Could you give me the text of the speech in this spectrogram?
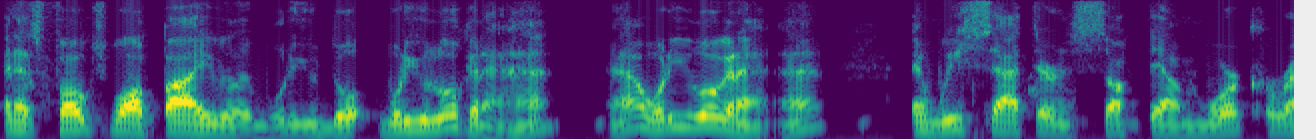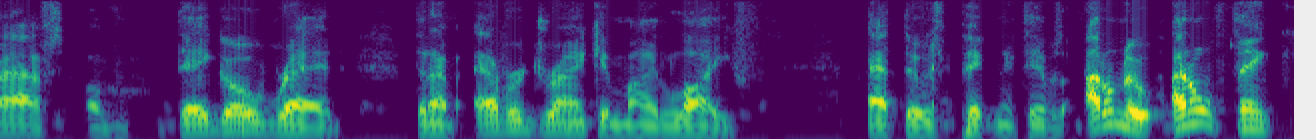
and as folks walked by, he was like, "What are you do- What are you looking at, huh? huh? What are you looking at, huh?" And we sat there and sucked down more carafes of Dago Red than I've ever drank in my life at those picnic tables. I don't know. I don't think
